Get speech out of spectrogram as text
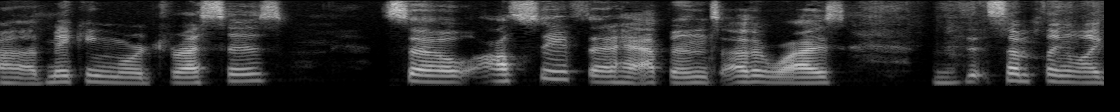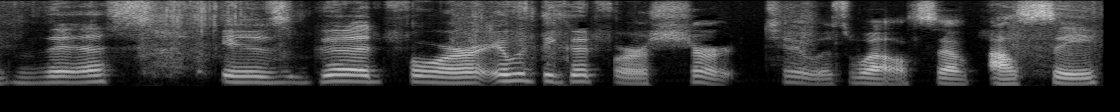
uh, making more dresses. So I'll see if that happens. Otherwise, something like this is good for it would be good for a shirt too as well so i'll see.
